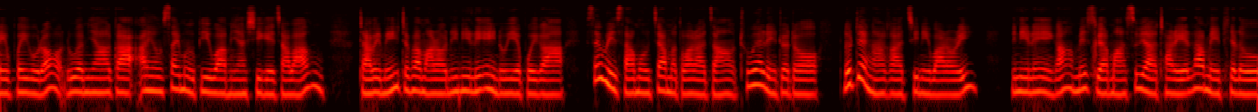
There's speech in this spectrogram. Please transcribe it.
တဲ့ပွဲကိုတော့လူအများကအာရုံစိုက်မှုပြေဝများရှိခဲ့ကြပါဘူး။ဒါပေမဲ့တစ်ဖက်မှာတော့နီနီလေးအိမ်တို့ရဲ့ပွဲကစိတ်ဝေစားမှုကြမသွားတာကြောင့်ထူအယ်လင်အတွက်တော့လွတ်တဲ့ငါးကကြီးနေပါတော့တယ်။နီနီလေးက Miss Grand မှာဆုရထားတဲ့လှမေဖြစ်လို့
